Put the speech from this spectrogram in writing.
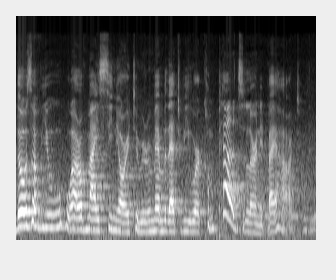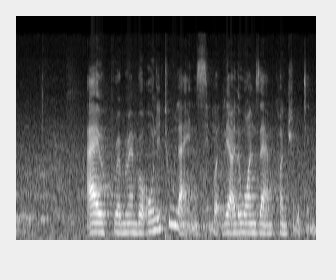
Those of you who are of my seniority will remember that we were compelled to learn it by heart. I remember only two lines, but they are the ones I am contributing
